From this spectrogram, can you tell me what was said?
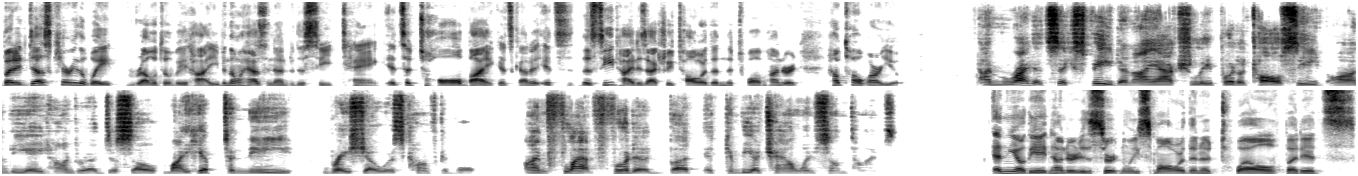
but it does carry the weight relatively high, even though it has an under the seat tank. It's a tall bike. It's got a, it's the seat height is actually taller than the 1200. How tall are you? I'm right at six feet, and I actually put a tall seat on the 800 just so my hip to knee ratio is comfortable. I'm flat footed, but it can be a challenge sometimes. And, you know, the 800 is certainly smaller than a 12, but it's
